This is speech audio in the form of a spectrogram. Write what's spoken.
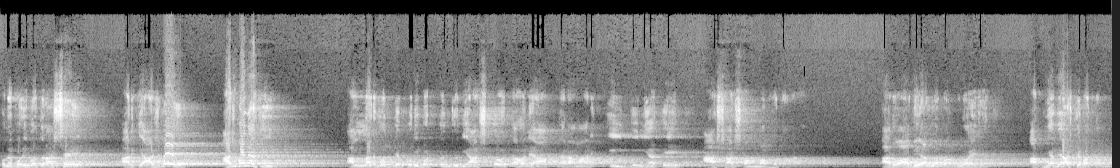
কোনো পরিবর্তন আসছে? আর কি আসবে? আসবে নাকি? আল্লাহর মধ্যে পরিবর্তন যদি আসতো, তাহলে আপনার আমার এই দুনিয়াতে আসা সম্ভব হতো আরও আগে বড় হয়ে যায় আপনি, আমি আসতে পারতাম না।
